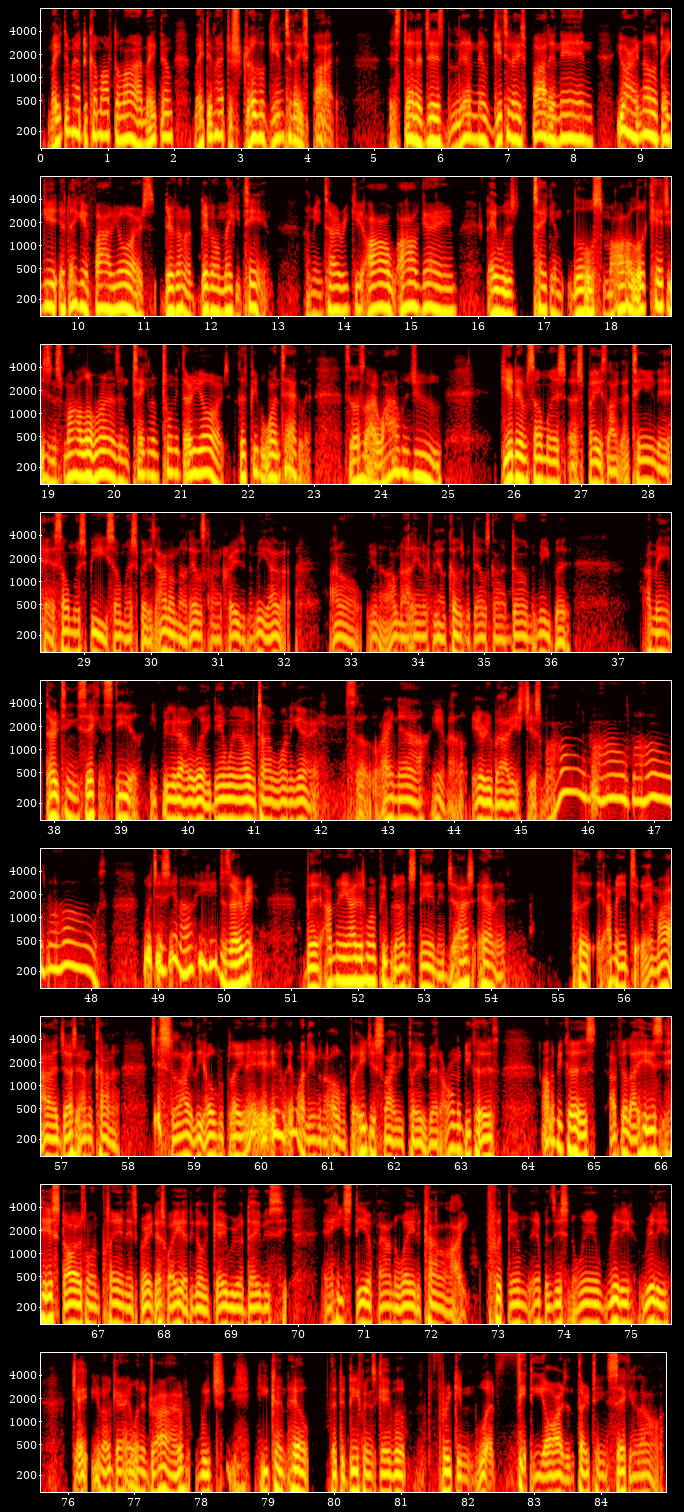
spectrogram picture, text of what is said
Make them have to come off the line. Make them make them have to struggle getting to their spot. Instead of just letting them get to their spot and then you already know if they get if they get five yards, they're gonna they're gonna make it ten. I mean, Tyreek all all game, they was taking little small little catches and small little runs and taking them 20, 30 yards because people weren't tackling. So it's like, why would you give them so much uh, space? Like a team that had so much speed, so much space. I don't know. That was kind of crazy to me. I, I don't, you know, I'm not an NFL coach, but that was kind of dumb to me. But I mean, 13 seconds still, he figured out a way. Then went in overtime and won the game. So right now, you know, everybody's just Mahomes, Mahomes, Mahomes, Mahomes, which is, you know, he he deserve it. But I mean, I just want people to understand that Josh Allen put. I mean, to, in my eyes, Josh Allen kind of just slightly overplayed. It, it it wasn't even an overplay. He just slightly played better, only because, only because I feel like his his stars weren't playing as great. That's why he had to go to Gabriel Davis. And he still found a way to kind of like put them in position to win. Really, really, get you know, game winning drive, which he couldn't help that the defense gave up freaking what fifty yards in thirteen seconds. I don't.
